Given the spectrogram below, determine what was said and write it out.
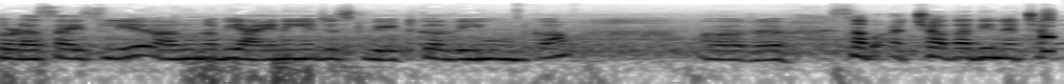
थोड़ा सा इसलिए अरुण अभी आए नहीं है जस्ट वेट कर रही हूँ उनका। और सब अच्छा था, दिन अच्छा था,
